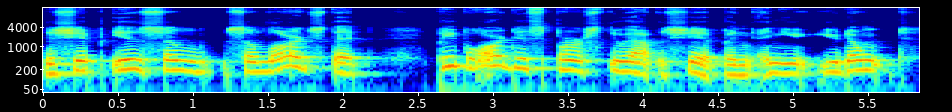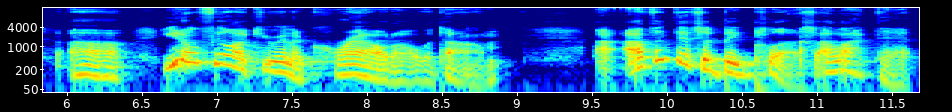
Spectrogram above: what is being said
the ship is so so large that people are dispersed throughout the ship, and and you you don't uh, you don't feel like you're in a crowd all the time. I, I think that's a big plus. I like that.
